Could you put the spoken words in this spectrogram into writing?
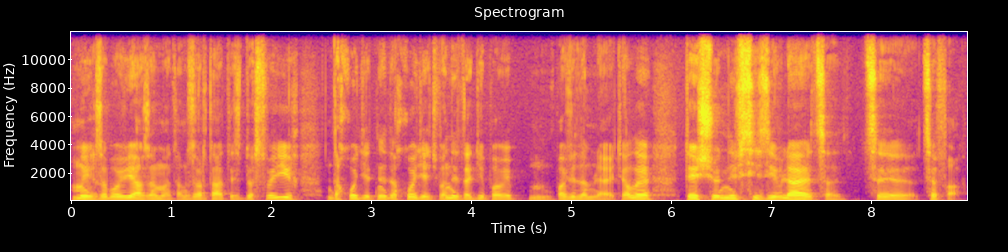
Ми їх зобов'язуємо там звертатись до своїх, доходять, не доходять, вони тоді пові- повідомляють. Але те, що не всі з'являються, це, це факт.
